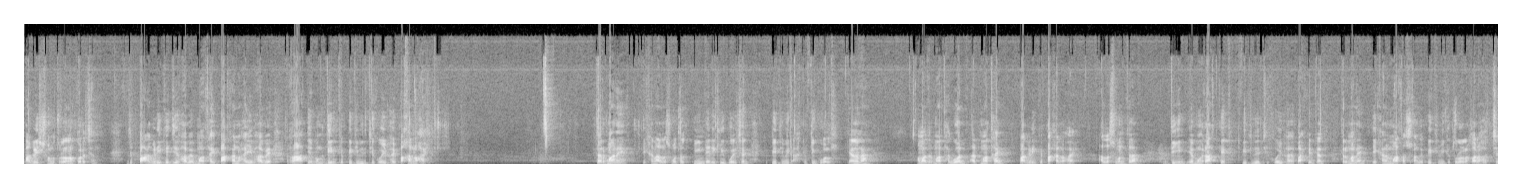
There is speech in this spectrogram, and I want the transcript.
পাগড়ির সঙ্গে তুলনা করেছেন। যে পাগড়িকে যেভাবে মাথায় পাকানো হয় এইভাবে রাত এবং দিনকে পৃথিবীতে ঠিক ওইভাবে পাকানো হয়। তার মানে এখানে আল্লাহ তাআলা ইনডাইরেক্টলি বলছেন পৃথিবীর আকৃতি গোল। কেননা, আমাদের মাথা গোল আর মাথায় পাগড়িকে পাকানো হয়। আল্লাহ তাআলা দিন এবং রাতকে পৃথিবীতে ঠিক ওইভাবে পাকিয়ে দেন। তার মানে এখানে মাথার সঙ্গে পৃথিবীকে তুলনা করা হচ্ছে।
